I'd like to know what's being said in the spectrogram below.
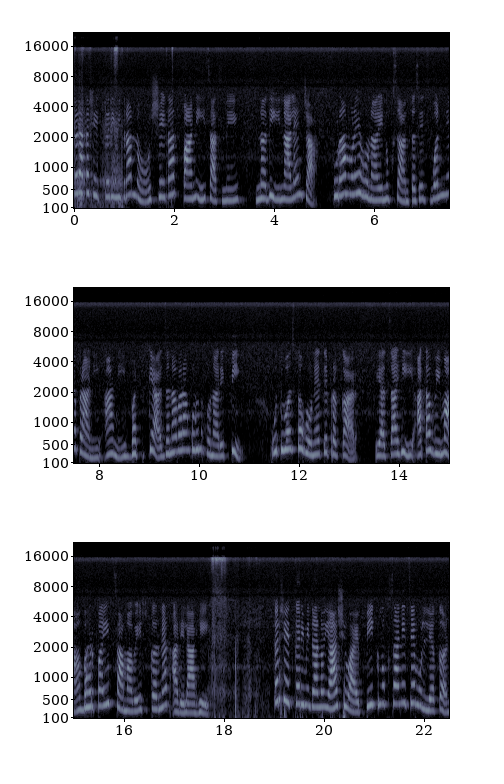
तर आता शेतकरी मित्रांनो शेतात पाणी साचणे नदी नाल्यांच्या पुरामुळे होणारे नुकसान तसेच वन्य प्राणी आणि भटक्या जनावरांकडून होणारे पीक उद्ध्वस्त होण्याचे प्रकार याचाही आता विमा भरपाईत समावेश करण्यात आलेला आहे. तर शेतकरी मित्रांनो याशिवाय पीक नुकसानीचे मूल्यांकन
